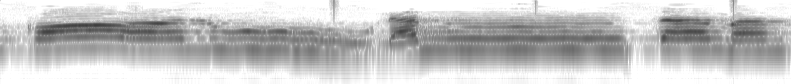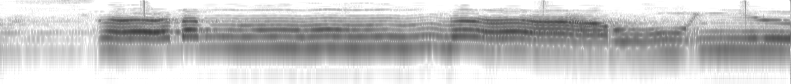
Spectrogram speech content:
قالوا لن تمسنا النار إلا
